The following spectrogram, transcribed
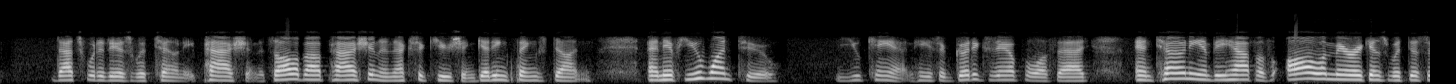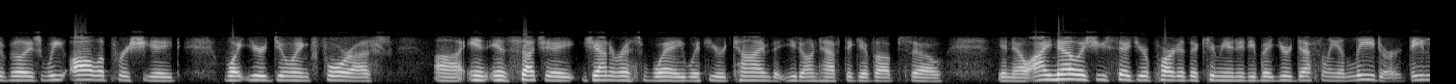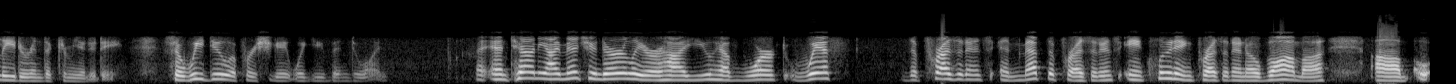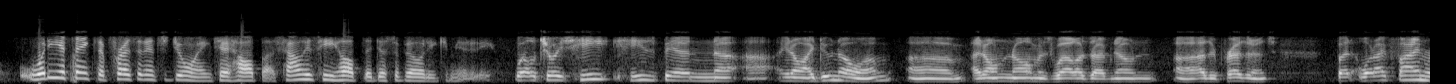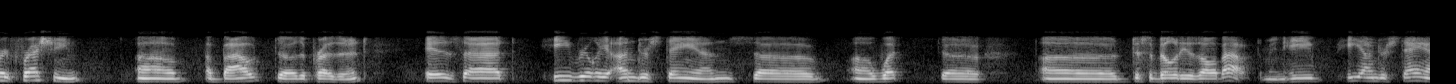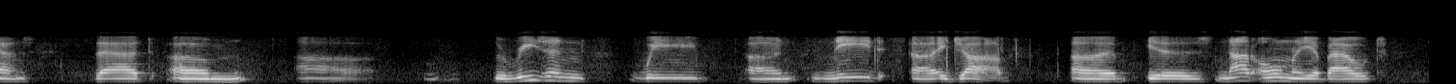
That's what it is with Tony. Passion. It's all about passion and execution, getting things done. And if you want to, you can. He's a good example of that. And Tony, in behalf of all Americans with disabilities, we all appreciate what you're doing for us uh, in in such a generous way with your time that you don't have to give up. So you know, I know as you said you're part of the community, but you're definitely a leader, the leader in the community. So we do appreciate what you've been doing. And Tony, I mentioned earlier how you have worked with the presidents and met the presidents, including President Obama. Um, what do you think the president's doing to help us? How has he helped the disability community? Well, Joyce, he he's been, uh, you know, I do know him. Um, I don't know him as well as I've known uh, other presidents, but what I find refreshing uh, about uh, the president is that he really understands uh, uh, what uh, uh, disability is all about. I mean, he he understands that um, uh, the reason we uh, need uh, a job uh, is not only about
